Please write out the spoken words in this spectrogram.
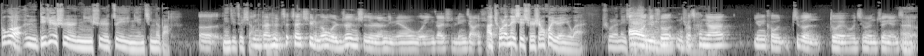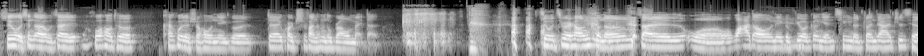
不过，嗯，的确是你是最年轻的吧？呃，年纪最小应该是在在剧里面我认识的人里面，我应该是领奖是啊，除了那些学生会员以外，除了那些哦，你说你说参加 Unico 基本对我基本最年轻的，嗯所以我现在我在呼和浩特开会的时候，那个大家一块儿吃饭，他们都不让我买单。就基本上可能在我挖到那个比我更年轻的专家之前，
